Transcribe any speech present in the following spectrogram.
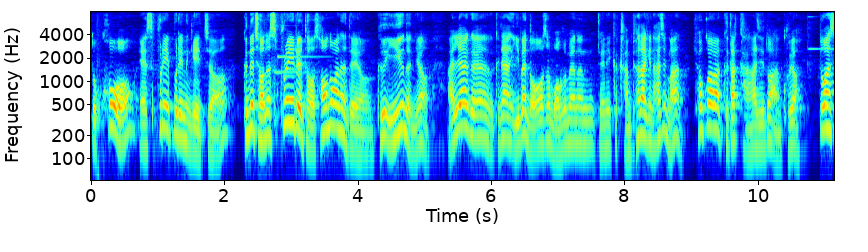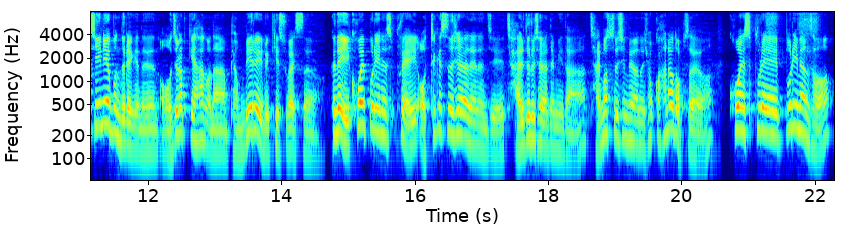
또 코에 스프레이 뿌리는 게 있죠. 근데 저는 스프레이를 더 선호하는데요. 그 이유는요. 알약은 그냥 입에 넣어서 먹으면 되니까 간편하긴 하지만 효과가 그닥 강하지도 않고요. 또한 시니어 분들에게는 어지럽게 하거나 변비를 일으킬 수가 있어요. 근데 이 코에 뿌리는 스프레이 어떻게 쓰셔야 되는지 잘 들으셔야 됩니다. 잘못 쓰시면 효과 하나도 없어요. 코에 스프레이 뿌리면서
